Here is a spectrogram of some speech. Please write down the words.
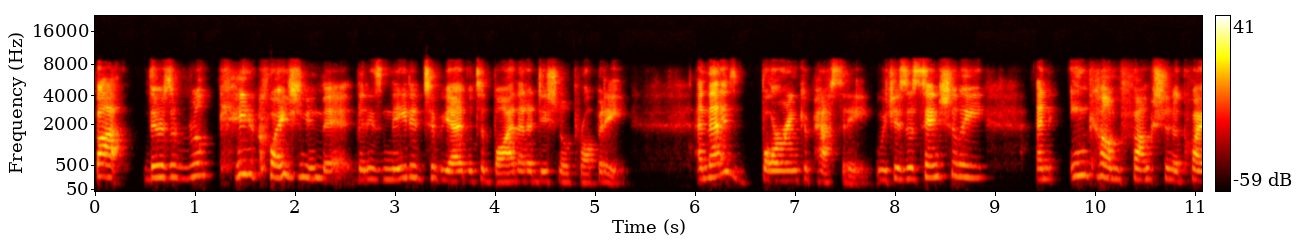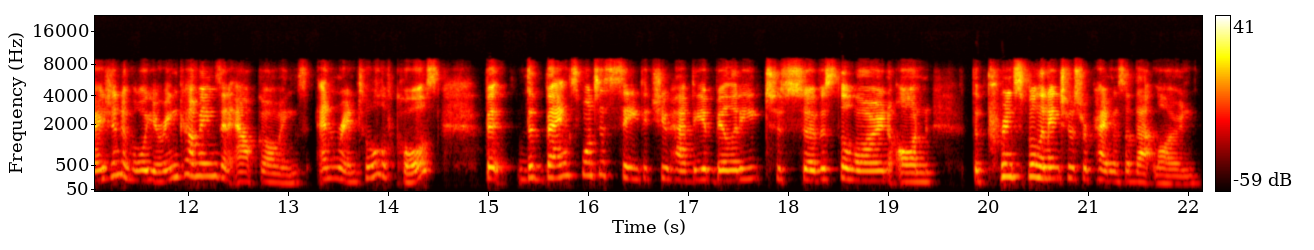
But there's a real key equation in there that is needed to be able to buy that additional property. And that is borrowing capacity, which is essentially an income function equation of all your incomings and outgoings and rental, of course. But the banks want to see that you have the ability to service the loan on the principal and interest repayments of that loan.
